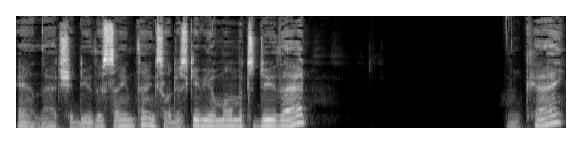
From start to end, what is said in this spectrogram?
And that should do the same thing. So I'll just give you a moment to do that. Okay.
